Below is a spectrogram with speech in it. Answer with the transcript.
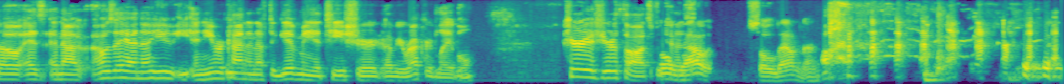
So as and now Jose, I know you and you were kind enough to give me a T-shirt of your record label. Curious your thoughts Sold because out. Sold out now.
